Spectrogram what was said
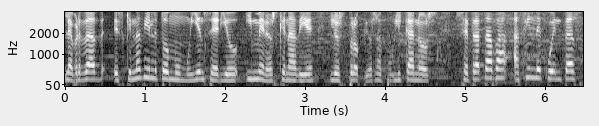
La verdad es que nadie lo tomó muy en serio y menos que nadie los propios republicanos. Se trataba, a fin de cuentas,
